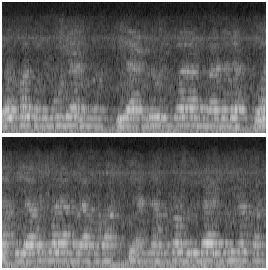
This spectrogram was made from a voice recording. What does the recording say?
والخلق منه دائم بلا حلول ولا ممازجة ولا اختلاط ولا ملاصقة لأنه الفرد البارد من الخلق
